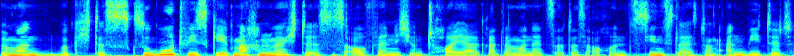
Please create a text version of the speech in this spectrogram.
wenn man wirklich das so gut wie es geht machen möchte, ist es aufwendig und teuer, gerade wenn man jetzt das auch als Dienstleistung anbietet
